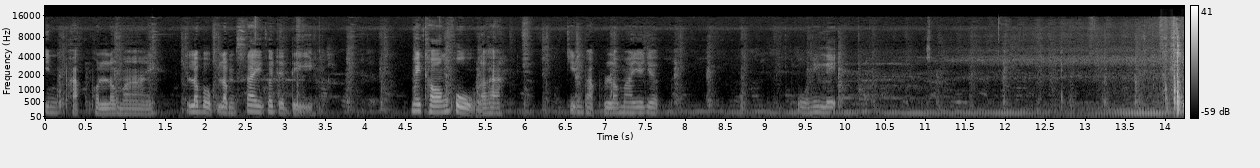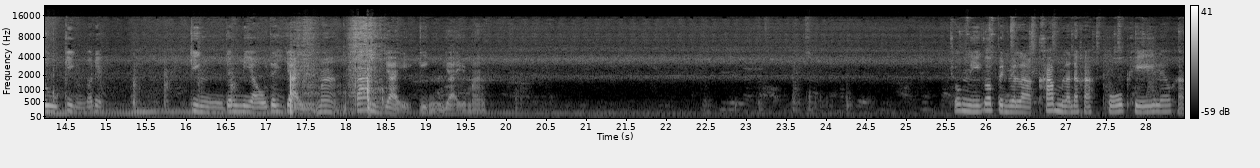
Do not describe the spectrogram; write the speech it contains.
กินผักผลไม้ ระบบลำไส้ก็จะดี ไม่ท้องผูกนะคะ กินผักผลไม้เยอะๆ โอ้นี่เละ ดูกิ่งก็เด็กกิ่งจะเหนียวจะใหญ่มาก ก้านใหญ่กิ่งใหญ่มาก ช่วงนี้ก็เป็นเวลาค่ำแล้วนะคะโพเพแล้วค่ะ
